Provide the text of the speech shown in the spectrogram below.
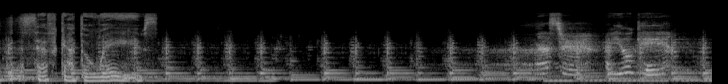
Seth got the waves. Master, are you okay?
